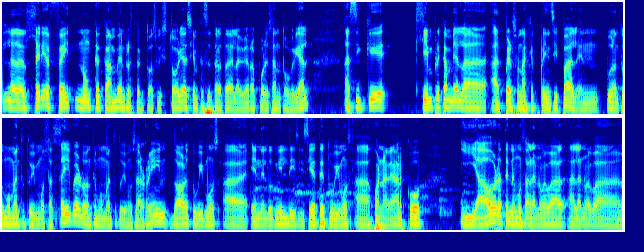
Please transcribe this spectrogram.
la, serie Fate nunca cambia en respecto a su historia. Siempre se trata de la guerra por el Santo Grial. Así que siempre cambia la, al personaje principal. En, durante un momento tuvimos a Saber, durante un momento tuvimos a Rin, ahora tuvimos a, en el 2017 tuvimos a Juana de Arco y ahora tenemos a la nueva, a la nueva,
